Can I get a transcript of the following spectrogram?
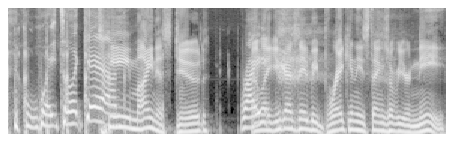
Wait till it can, T minus, dude." right? I'm like, you guys need to be breaking these things over your knee.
